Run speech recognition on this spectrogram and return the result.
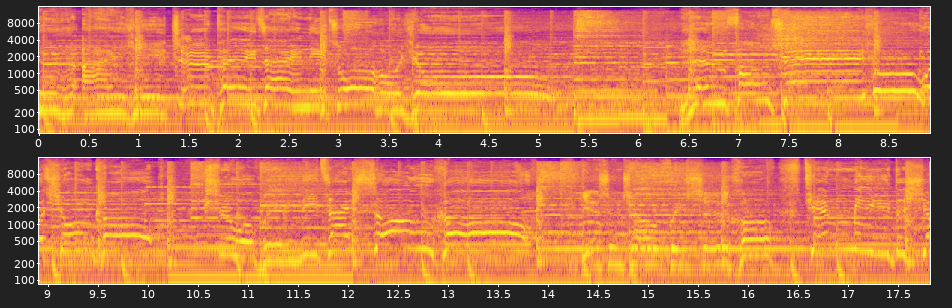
的爱一直陪在你左右，冷风吹入我胸口，是我为你在守候。眼神交汇时候，甜蜜的笑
